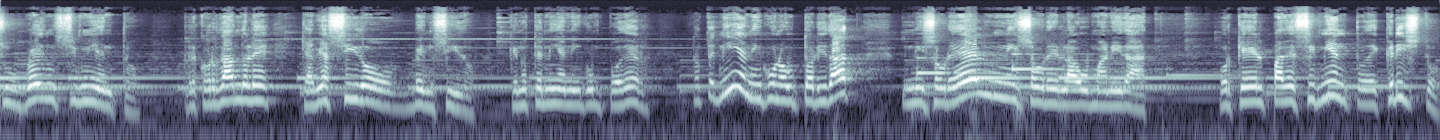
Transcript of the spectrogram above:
su vencimiento, recordándole que había sido vencido, que no tenía ningún poder, no tenía ninguna autoridad ni sobre él ni sobre la humanidad, porque el padecimiento de Cristo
